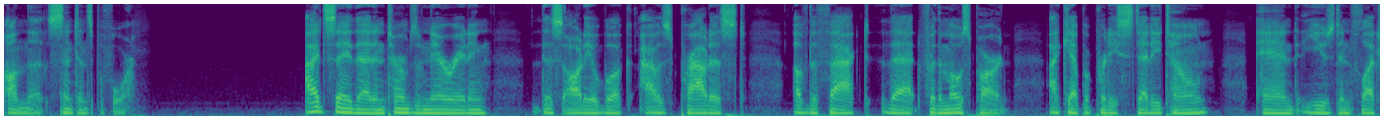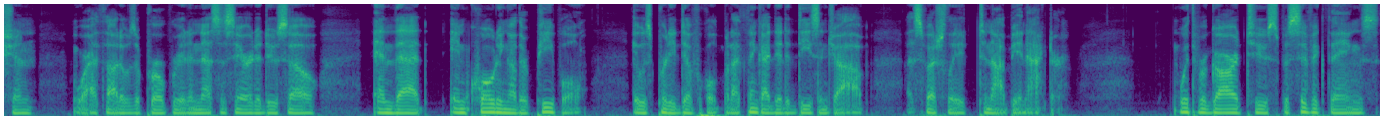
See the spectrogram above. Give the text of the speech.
on the sentence before. I'd say that in terms of narrating this audiobook, I was proudest of the fact that for the most part, I kept a pretty steady tone and used inflection where I thought it was appropriate and necessary to do so, and that in quoting other people, it was pretty difficult, but I think I did a decent job, especially to not be an actor. With regard to specific things,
